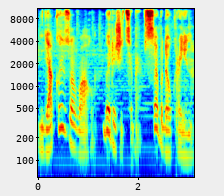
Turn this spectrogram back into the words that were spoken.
Дякую за увагу. Бережіть себе. Все буде Україна!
